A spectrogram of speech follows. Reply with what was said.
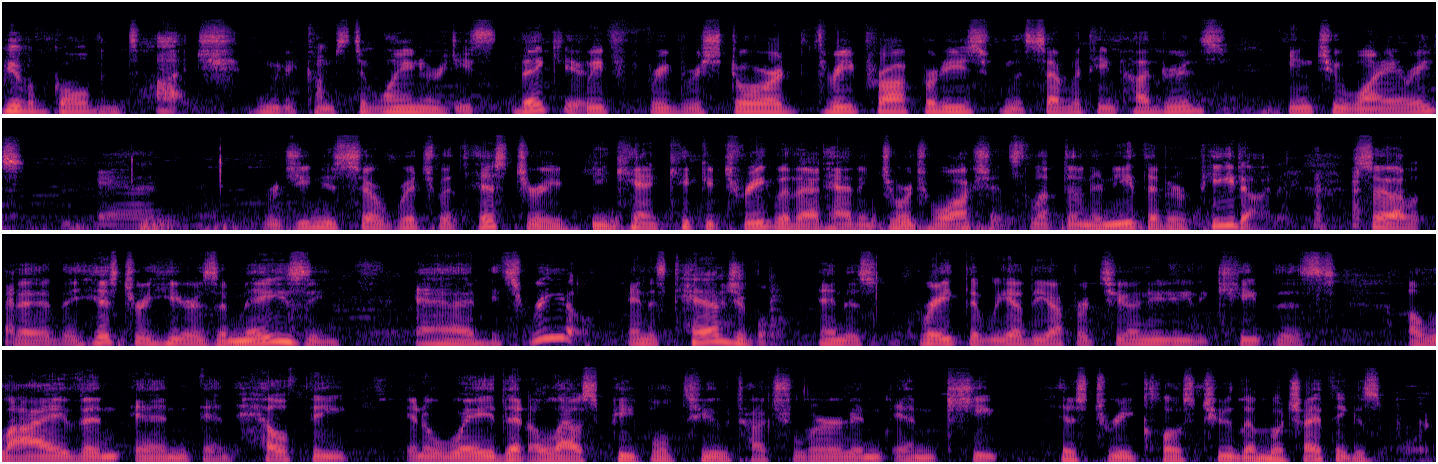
you have a golden touch when it comes to wineries. Thank you. We've, we've restored three properties from the 1700s into wineries. And Virginia's so rich with history, you can't kick a tree without having George Washington slept underneath it or peed on it. So the, the history here is amazing and it's real and it's tangible. And it's great that we have the opportunity to keep this alive and, and, and healthy in a way that allows people to touch, learn, and, and keep history close to them, which I think is important.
